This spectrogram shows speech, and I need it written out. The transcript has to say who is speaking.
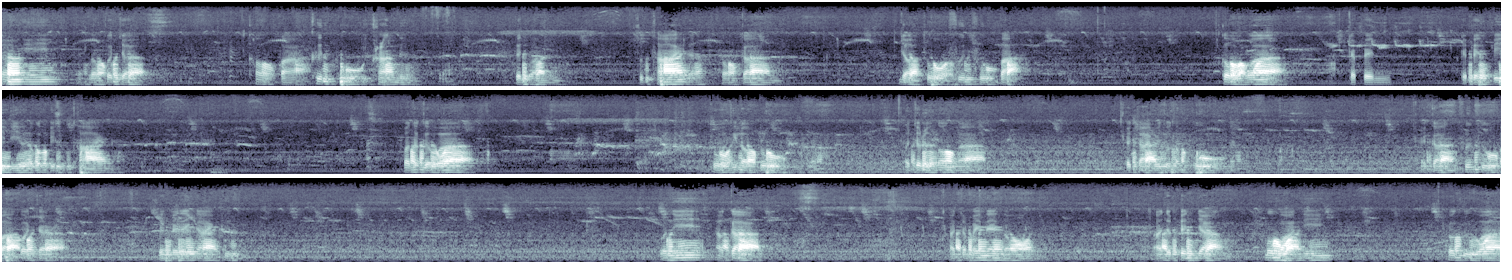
Speaker 1: เช้านี้เราก็จะเข้าป่าขึ้นภูอีกครั้งหนึ่ง เป็นวันสุดท้ายนะของการหยอดถั่วฟื้นฟูป่า ก็หวังว่าจะเป็นจะเป็นปีเดียวแล้วก็ปีสุดท้ายนะเพราะถ้าเกิดว่าถั่วที่เราปลูกนะ มันจะเริ่มงอกงามกระจายไปทั่วทั้งภูนะในการฟื้นฟูป่าก็จะเป็นไปได้ง่ายขึ้น วันนี้อากาศ อาจจะไม่แน่นอน อาจจะเป็นอย่างเมื่อวานนี้ ก็คือว่า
